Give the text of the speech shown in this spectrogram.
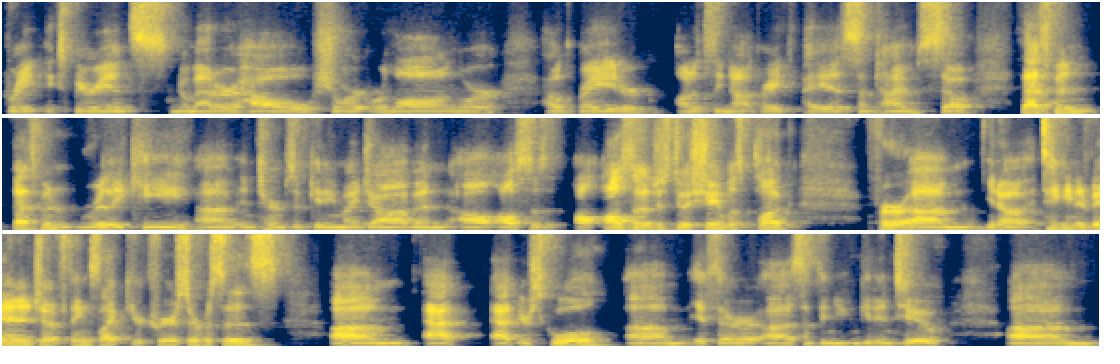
great experience, no matter how short or long or how great or honestly not great the pay is sometimes. So that's been that's been really key um, in terms of getting my job. And I'll also I'll also just do a shameless plug for um, you know taking advantage of things like your career services um, at at your school um, if they're uh, something you can get into. Um,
